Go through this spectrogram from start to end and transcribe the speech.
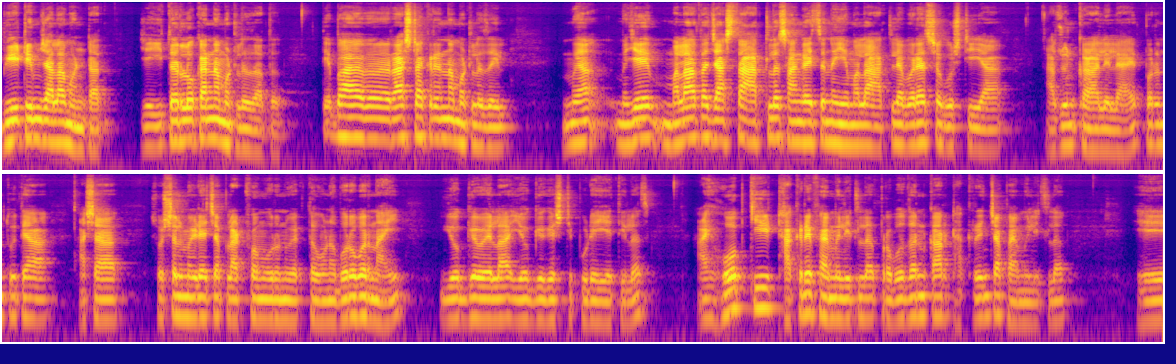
बी टीम ज्याला म्हणतात जे इतर लोकांना म्हटलं जातं ते भा राज ठाकरेंना म्हटलं जाईल. म म्हणजे मला आता जास्त आतलं सांगायचं नाही आहे मला आतल्या बऱ्याचशा गोष्टी या अजून कळालेल्या आहेत परंतु त्या अशा सोशल मीडियाच्या प्लॅटफॉर्मवरून व्यक्त होणं बरोबर नाही. योग्य वेळेला योग्य गोष्टी पुढे येतीलच. आय होप की ठाकरे फॅमिलीतलं प्रबोधनकार ठाकरेंच्या फॅमिलीतलं हे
